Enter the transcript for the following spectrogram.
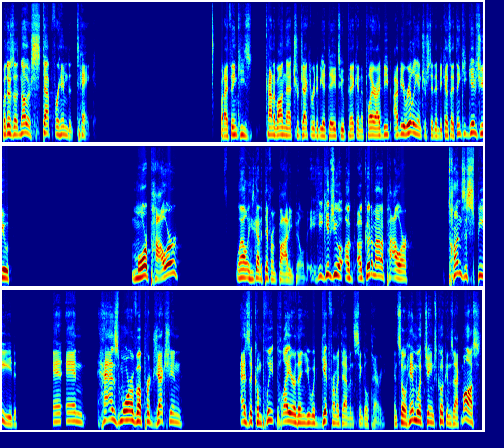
but there's another step for him to take. But I think he's kind of on that trajectory to be a day two pick and a player I'd be I'd be really interested in because I think he gives you more power well, he's got a different body build. He gives you a, a good amount of power, tons of speed, and and has more of a projection as a complete player than you would get from a Devin Singletary. And so him with James Cook and Zach Moss,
